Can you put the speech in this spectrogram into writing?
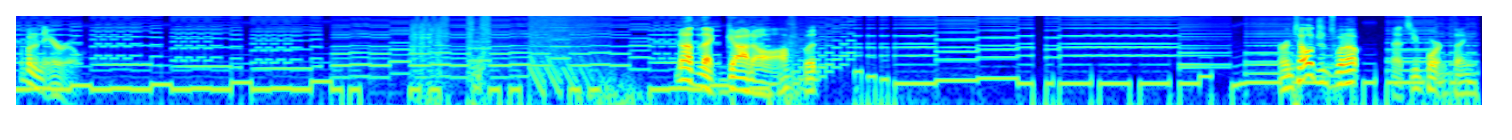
How about an arrow? Not that that got off, but... Her intelligence went up. That's the important thing.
